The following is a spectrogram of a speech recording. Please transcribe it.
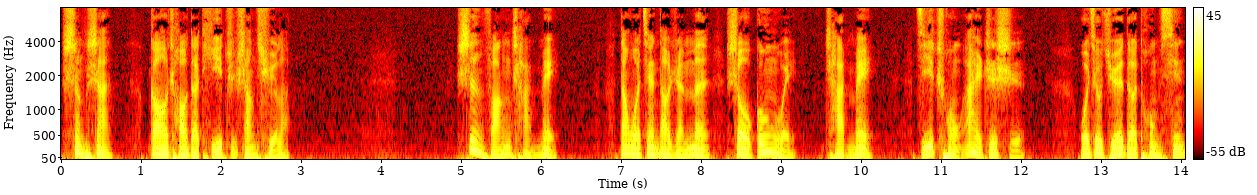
圣善。高超的体脂上去了。慎防谄媚。当我见到人们受恭维、谄媚及宠爱之时，我就觉得痛心。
